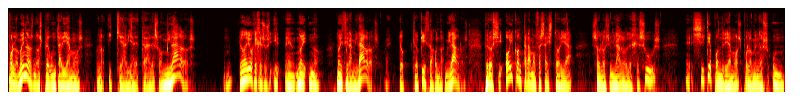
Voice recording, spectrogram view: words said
por lo menos nos preguntaríamos, bueno, ¿y qué había detrás de esos milagros? ¿Mm? Yo no digo que Jesús eh, no, no, hiciera milagros, eh, yo creo que hizo algunos milagros, pero si hoy contáramos esa historia sobre los milagros de Jesús, eh, sí que pondríamos por lo menos un,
